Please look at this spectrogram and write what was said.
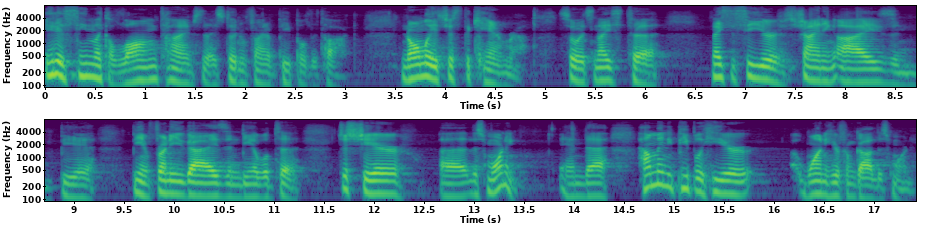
It has seemed like a long time since I stood in front of people to talk. Normally, it's just the camera, so it's nice to nice to see your shining eyes and be be in front of you guys and be able to just share uh, this morning. And uh, how many people here want to hear from God this morning?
